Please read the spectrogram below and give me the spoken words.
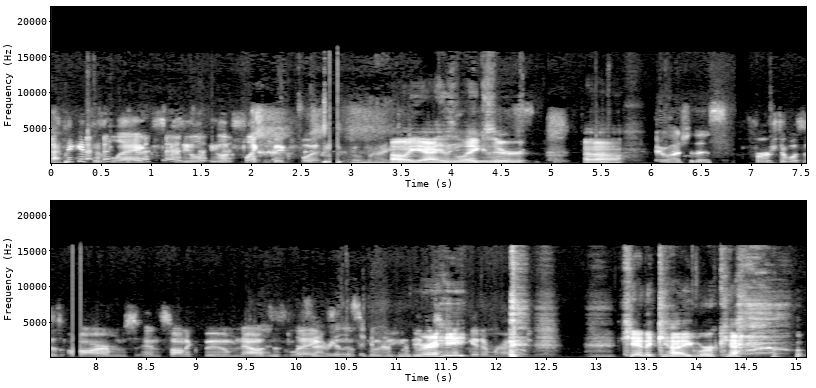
I think it's his legs, 'cause he, he looks like Bigfoot. Oh my. oh yeah, his legs are. Oh. Here, watch this. First it was his arms and Sonic Boom, now it's Well, his that's not legs in this realistic enough. movie. They Right. just can't get him right. Can a guy work out?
